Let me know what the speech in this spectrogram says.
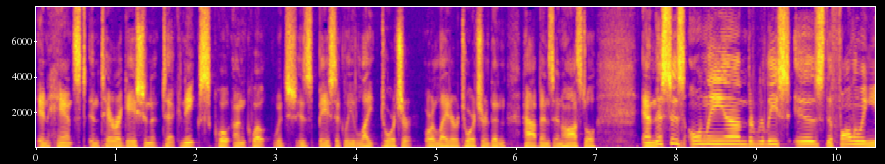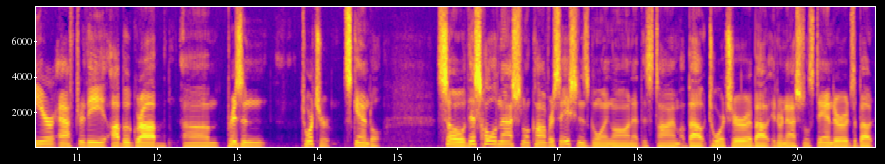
enhanced interrogation techniques, quote unquote, which is basically light torture or lighter torture than happens in Hostel. And this is only um, the release is the following year after the Abu Ghraib um, prison torture scandal. So this whole national conversation is going on at this time about torture, about international standards, about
